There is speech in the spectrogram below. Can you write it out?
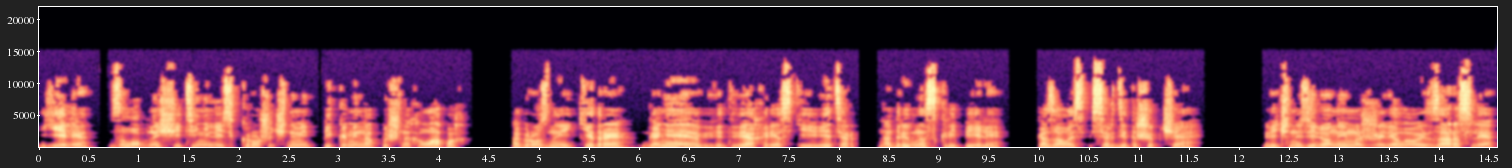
Ели злобно щетинились крошечными пиками на пышных лапах, а грозные кедры, гоняя в ветвях резкий ветер, надрывно скрипели, казалось, сердито шепча. Вечно зеленые можжевеловые заросли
